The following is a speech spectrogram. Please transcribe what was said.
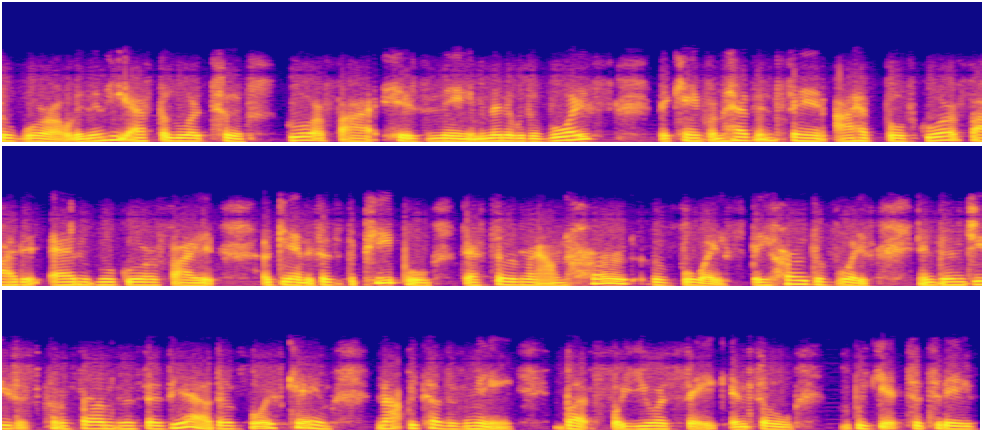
the world. And then he asked the Lord to glorify his name. And then there was a voice that came from heaven saying, I have both glorified it and will glorify it again. It says that the people that stood around heard the voice. They heard the voice. And then Jesus confirms and says, Yeah, the voice came not because of me, but for your sake. And so we get to today's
